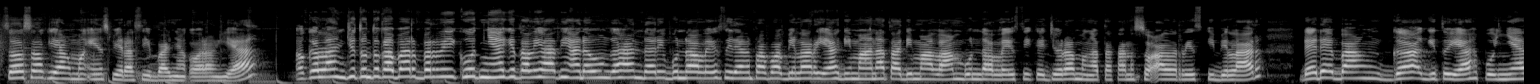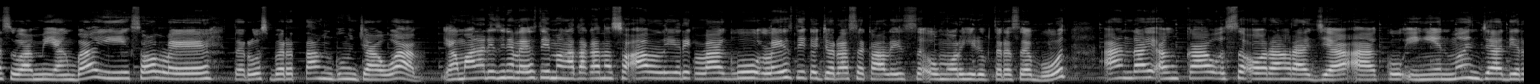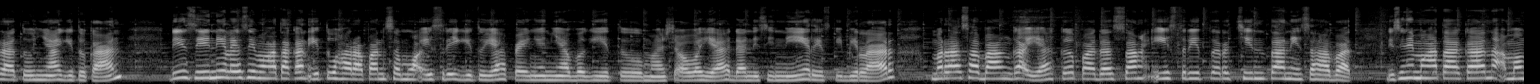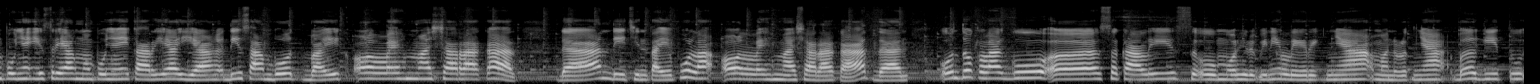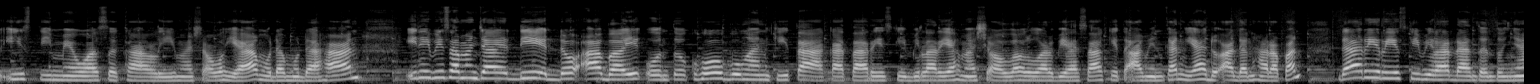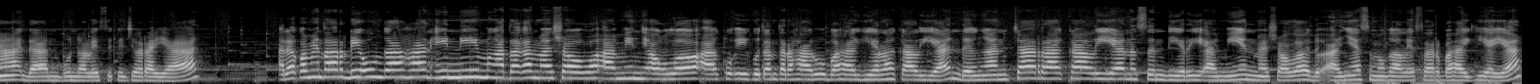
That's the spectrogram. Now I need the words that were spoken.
sosok yang menginspirasi banyak orang ya. Oke lanjut untuk kabar berikutnya. Kita lihat nih ada unggahan dari Bunda Lesti dan Papa Bilar ya Di mana tadi malam Bunda Lesti Kejora mengatakan soal Rizky Bilar Dedek bangga gitu ya punya suami yang baik, soleh, terus bertanggung jawab. Yang mana di sini Lesti mengatakan soal lirik lagu Lesti Kejora sekali seumur hidup tersebut Andai engkau seorang raja aku ingin menjadi ratunya gitu kan di sini Lesti mengatakan itu harapan semua istri gitu ya, pengennya begitu. Masya Allah ya. Dan di sini Rizky Bilar merasa bangga ya kepada sang istri tercinta nih sahabat. Di sini mengatakan mempunyai istri yang mempunyai karya yang disambut baik oleh masyarakat dan dicintai pula oleh masyarakat. Dan untuk lagu uh, sekali seumur hidup ini liriknya menurutnya begitu istimewa sekali. Masya Allah ya mudah-mudahan ini bisa menjadi doa baik untuk hubungan kita kata Rizky Bilar ya. Masya Allah luar biasa. Kita aminkan ya doa dan harapan dari Rizky Bilar dan tentunya dan Bunda Lesti Kejora ya ada komentar di unggahan ini mengatakan Masya Allah amin ya Allah. Aku ikutan terharu bahagialah kalian dengan cara kalian sendiri. Amin. Masya Allah doanya semoga Leslar bahagia ya.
